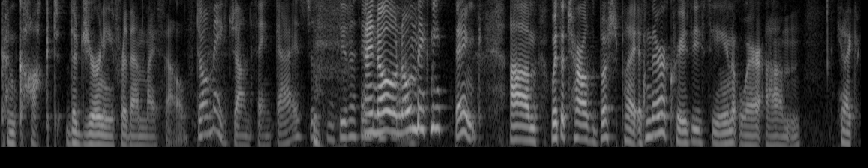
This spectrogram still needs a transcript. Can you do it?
concoct the journey for them myself. Don't make John think, guys. Just do the thing. I know, don't make me think. Um, with the Charles Busch play, isn't there a crazy scene where um, he like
